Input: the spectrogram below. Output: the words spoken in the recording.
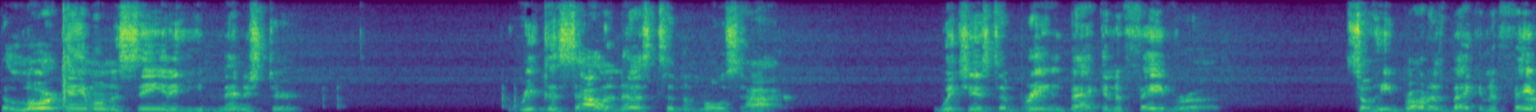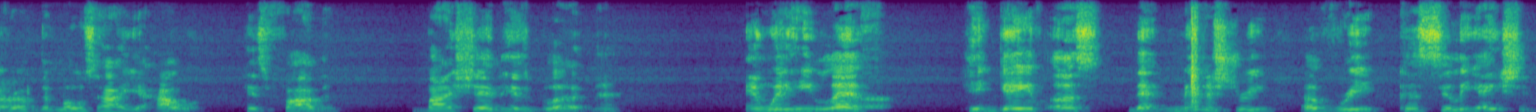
The Lord came on the scene and he ministered, reconciling us to the Most High, which is to bring back in the favor of. So he brought us back in the favor uh. of the Most High Yahweh, his Father, by shedding his blood, man. And when he left, uh. he gave us that ministry of reconciliation.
